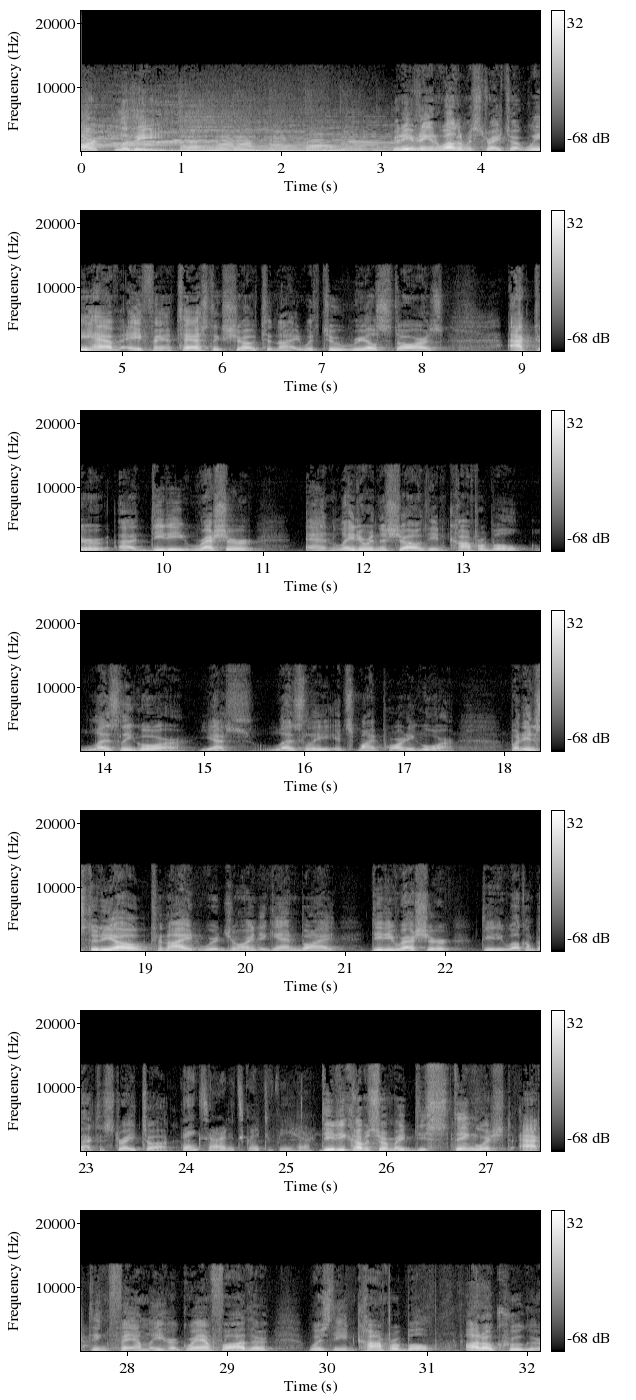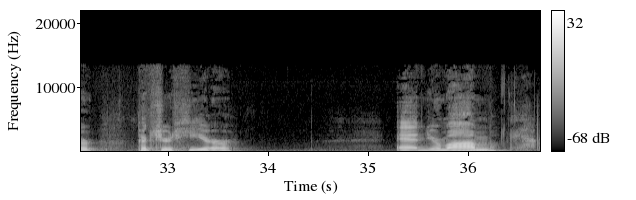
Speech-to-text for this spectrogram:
Art Levine. Good evening and welcome to Straight Talk. We have a fantastic show tonight with two real stars, actor uh, Dee Dee Rescher, and later in the show, the incomparable Lesley Gore. Yes, Lesley, it's my party Gore. But in studio tonight, we're joined again by Dee Dee Rescher. Dee Dee, welcome back to Straight Talk. Thanks, Art. It's great to be here. Dee Dee comes from a distinguished acting family. Her grandfather was the incomparable Otto Kruger, pictured here. And your mom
